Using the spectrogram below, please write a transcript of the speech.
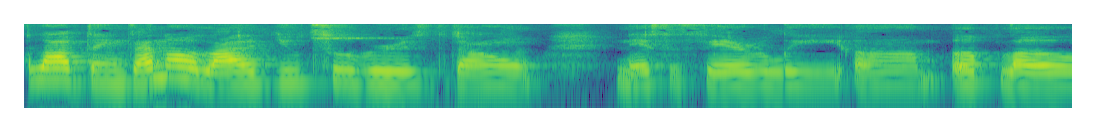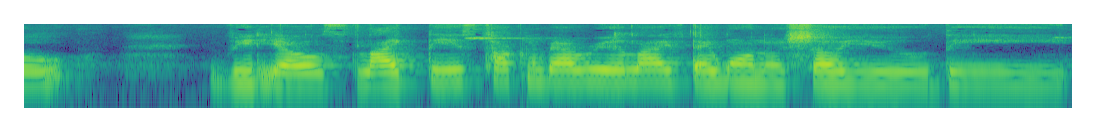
a lot of things. I know a lot of YouTubers don't necessarily um, upload videos like this talking about real life. They want to show you the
